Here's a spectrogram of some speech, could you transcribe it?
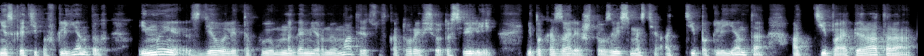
несколько типов клиентов, и мы сделали такую многомерную матрицу, в которой все это свели, и показали, что в зависимости от типа клиента, от типа оператора,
